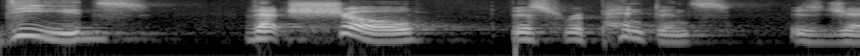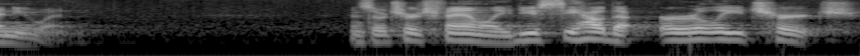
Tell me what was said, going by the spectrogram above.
deeds that show this repentance is genuine. And so, church family, do you see how the early church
